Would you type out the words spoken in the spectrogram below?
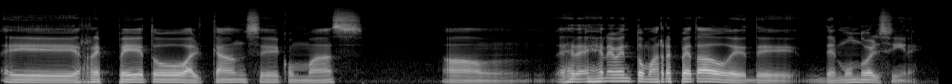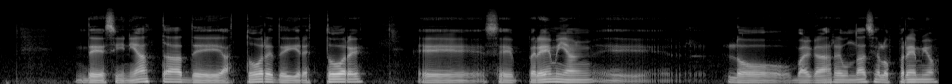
eh, respeto, alcance, con más... um, es, es el evento más respetado de- del mundo del cine de cineastas, de actores, de directores. Eh, se premian, eh, valga la redundancia, los premios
